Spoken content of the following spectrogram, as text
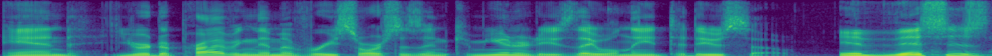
and you're depriving them of resources and communities they will need to do so. And this is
